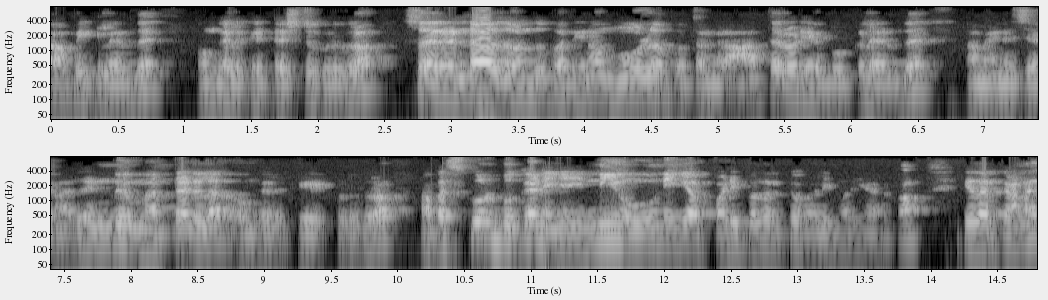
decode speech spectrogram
டாப்பிக்ல இருந்து உங்களுக்கு டெஸ்ட் கொடுக்குறோம். ஸோ ரெண்டாவது வந்து பார்த்தீங்கன்னா மூல புத்தகங்கள் ஆத்தருடைய புக்கில் இருந்து நம்ம என்ன செய்யலாம்? ரெண்டு மெத்தடில் உங்களுக்கு கொடுக்குறோம். அப்போ ஸ்கூல் புக்கை நீங்கள் இன்னியும் ஊனிங்காக படிப்பதற்கு வழிமுறையாக இருக்கும். இதற்கான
